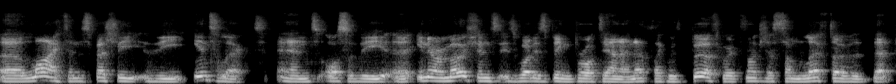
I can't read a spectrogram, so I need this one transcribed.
uh, light, and especially the intellect and also the uh, inner emotions, is what is being brought down. And that's like with birth, where it's not just some leftover that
